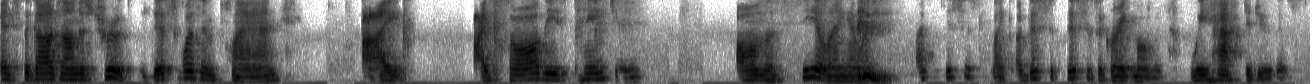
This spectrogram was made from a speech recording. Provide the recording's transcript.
it's the God's honest truth. This wasn't planned. I, I saw these paintings on the ceiling and went, "I- this is like uh, this. This is a great moment. We have to do this.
